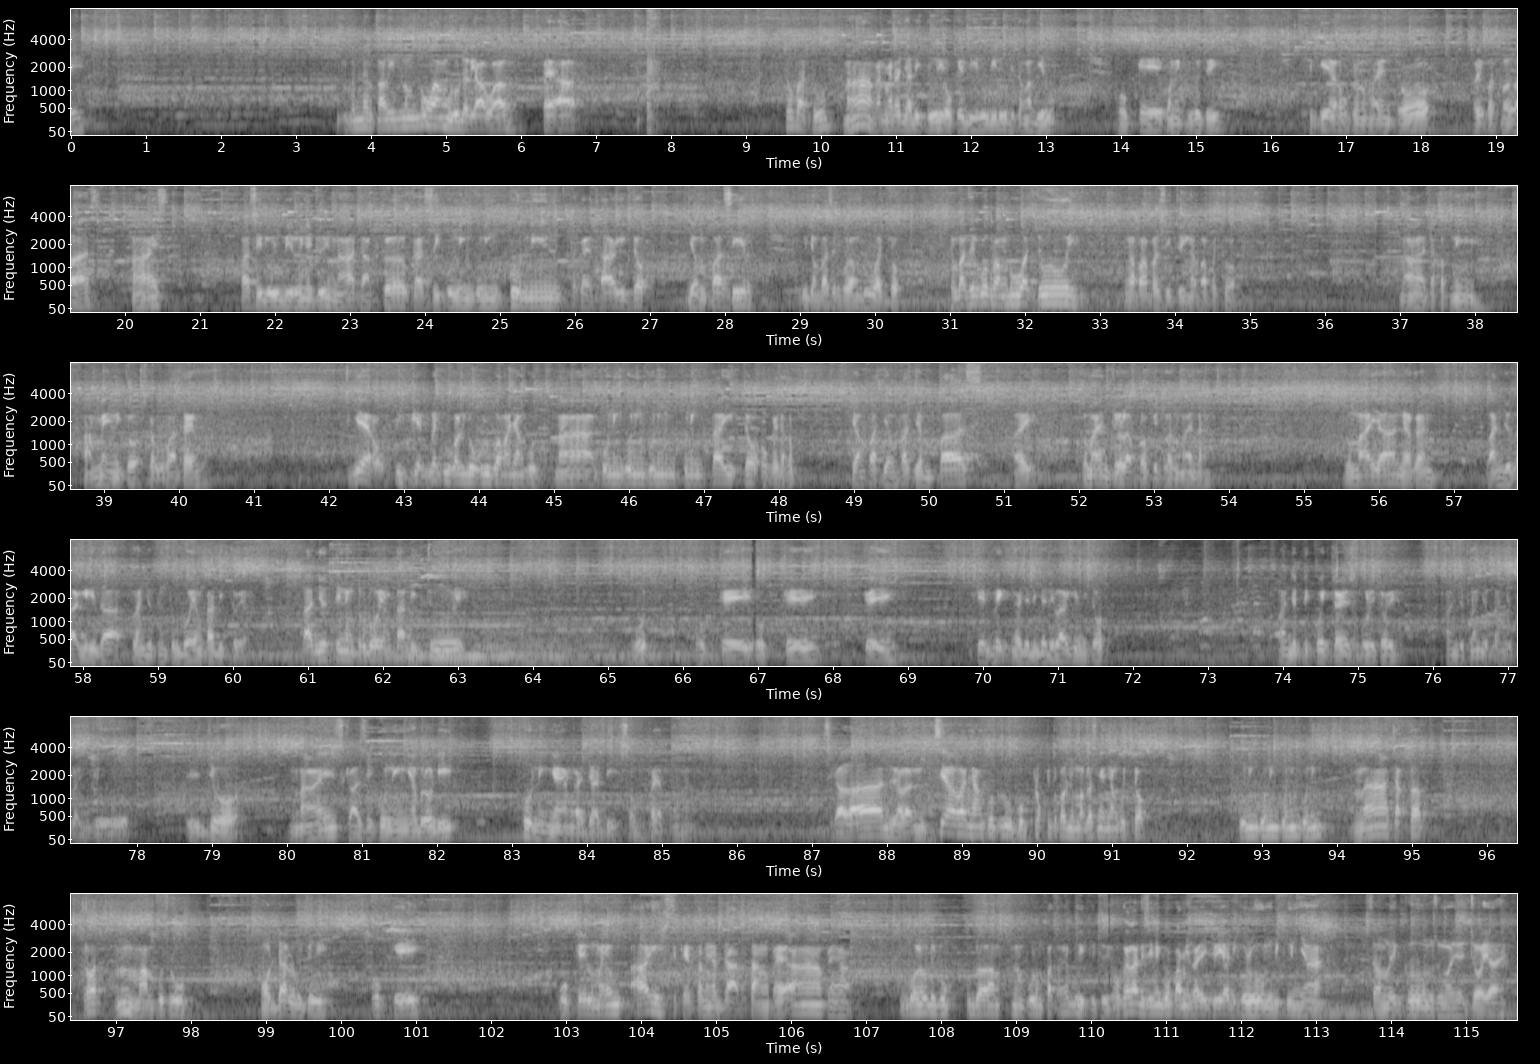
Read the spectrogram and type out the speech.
Bener kali 6 doang lu dari awal. PA. Coba tuh. Nah, kan merah jadi cuy. Oke, biru-biru di tengah biru. Oke, connect juga cuy. Gear oke lumayan cok. Kali 14. Nice. Kasih dulu birunya cuy. Nah, cakep. Kasih kuning, kuning, kuning. Kayak tai cok. Jam pasir. Tapi jam pasir kurang dua cok. Jam pasir gua kurang dua cuy. Nggak apa-apa sih cuy, nggak apa-apa cok. Nah, cakep nih. Rame nih cok, kabupaten. Gero, ih black lu kali 20 gua gak nyangkut. Nah, kuning kuning kuning kuning tai, cok. Oke, cakep. Jam pas, jam pas, jam pas. Hai. Lumayan cuy lah profit lah lumayan lah. Lumayan ya kan. Lanjut lagi kita lanjutin turbo yang tadi cuy ya. Lanjutin yang turbo yang tadi cuy. Oke, oke, oke. Oke. Black nggak jadi-jadi lagi nih cok lanjut di quick coy 10 coy lanjut lanjut lanjut lanjut hijau nice kasih kuningnya brody kuningnya yang nggak jadi sompet. Sialan sialan sialan nyangkut lu goblok itu kalau 15 nggak nyangkut cok. Kuning kuning kuning kuning. Nah cakep. Trot. Hmm, mampus lu. Modal lu cuy. Oke. Okay. Oke lumayan. Aih skaternya datang PA PA Simbolnya udah udah 64 ribu itu cuy. Oke lah di sini gue pamit aja cuy ya di kolom di kunyah Assalamualaikum semuanya coy ya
